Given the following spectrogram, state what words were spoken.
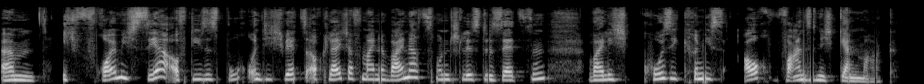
Ähm, ich freue mich sehr auf dieses Buch und ich werde es auch gleich auf meine Weihnachtswunschliste setzen, weil ich Cosi-Krimis auch wahnsinnig gern mag.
